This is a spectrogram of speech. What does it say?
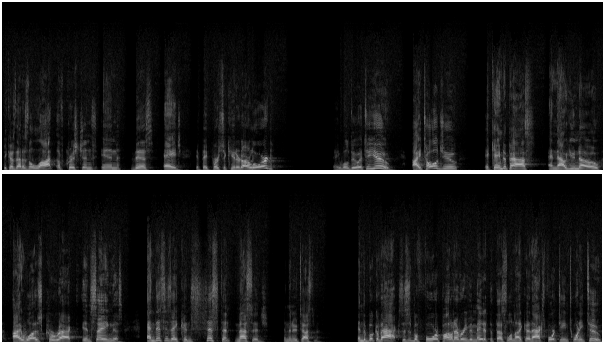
because that is a lot of Christians in this age. If they persecuted our Lord, they will do it to you. I told you it came to pass, and now you know I was correct in saying this. And this is a consistent message in the New Testament. In the book of Acts, this is before Paul had ever even made it to Thessalonica, in Acts 14 22,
